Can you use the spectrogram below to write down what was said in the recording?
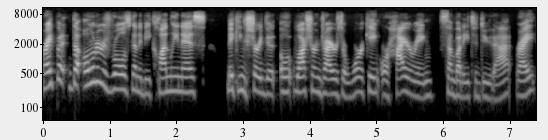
right? But the owner's role is going to be cleanliness, making sure the oh, washer and dryers are working or hiring somebody to do that, right?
